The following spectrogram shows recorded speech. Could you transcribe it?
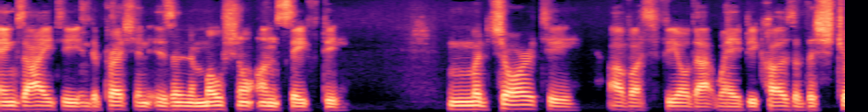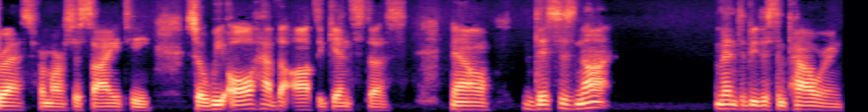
anxiety and depression is an emotional unsafety. Majority of us feel that way because of the stress from our society. So we all have the odds against us. Now, this is not meant to be disempowering,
